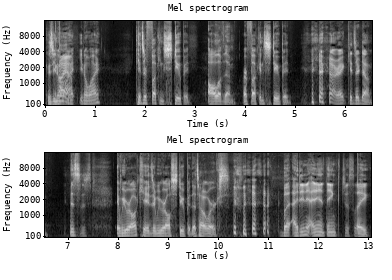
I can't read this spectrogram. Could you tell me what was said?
Because you know Oh, why? yeah. You know why? Kids are fucking stupid. All of them are fucking stupid. all right, kids are dumb. This is, and we were all kids and we were all stupid. That's how it works. but I didn't I didn't think just like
